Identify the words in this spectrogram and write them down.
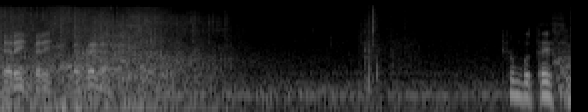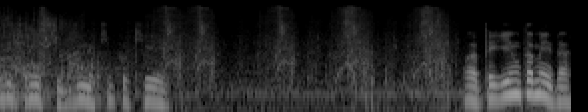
Pera aí, pera aí. Vai pegar. Deixa eu botar esse bicho me seguindo aqui porque. Ó, peguei um também, tá?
